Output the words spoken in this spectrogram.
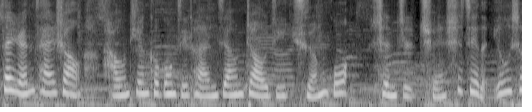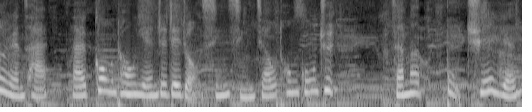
在人才上，航天科工集团将召集全国甚至全世界的优秀人才来共同研制这种新型交通工具。咱们不缺人，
